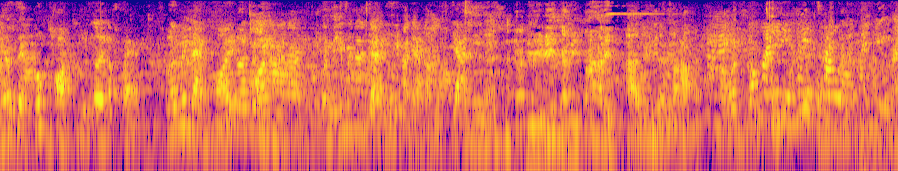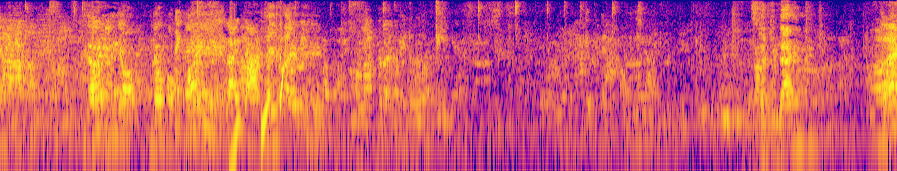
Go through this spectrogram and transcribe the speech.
เดี๋ยวเสร็จปุ๊บถอดคืนเลยแล้วแขวนเอิร์ธไม่แบ่งขอให้เอิร์ธไปดีวันนี้ไม่น่าอย่าหนีอย่าหนีอย่าหนีอย่าหนีดิอย่าหนีป้าดิอาลินเดลาก็ให้ให้เช่าหรือให้ยืมสาเดี๋ยวงั้นเดี๋ยวเดี๋ยวผมแต่ก็ให้มีรายการให้ใครไปเขารับก็ได้ครับไม่รู้ว่าปีเนี้ยเก็บเป็นของผู้ชายอยู่เรากินได้ใช่ไหมเฮ้ย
